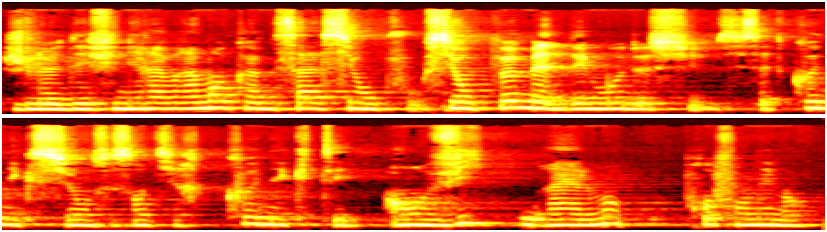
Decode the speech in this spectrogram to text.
je le définirais vraiment comme ça, si on, si on peut mettre des mots dessus. C'est cette connexion, se sentir connecté, en vie, réellement, profondément.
